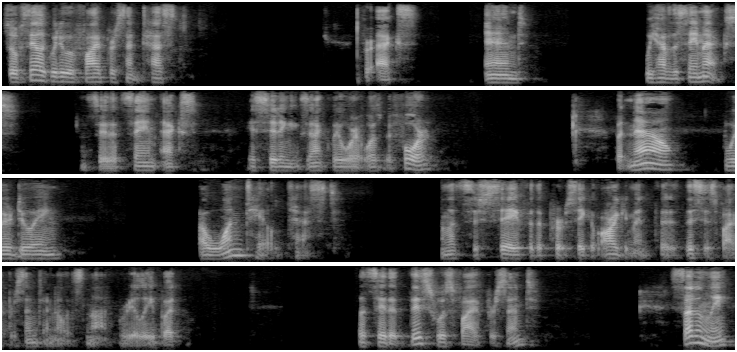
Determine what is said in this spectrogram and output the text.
So if say like we do a 5% test for x and we have the same x, say that same x is sitting exactly where it was before, but now we're doing a one-tailed test. And let's just say for the sake of argument that this is 5%. I know it's not really, but let's say that this was 5%. Suddenly,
